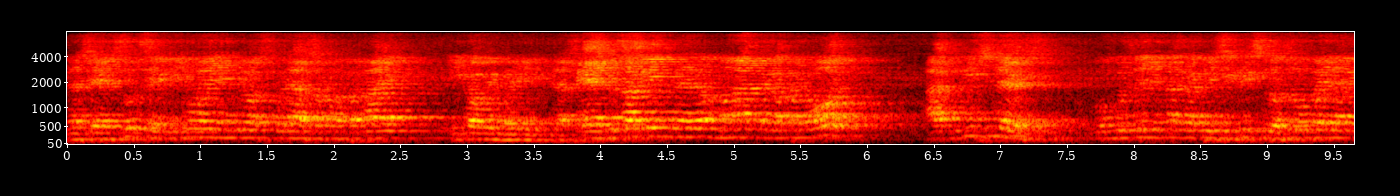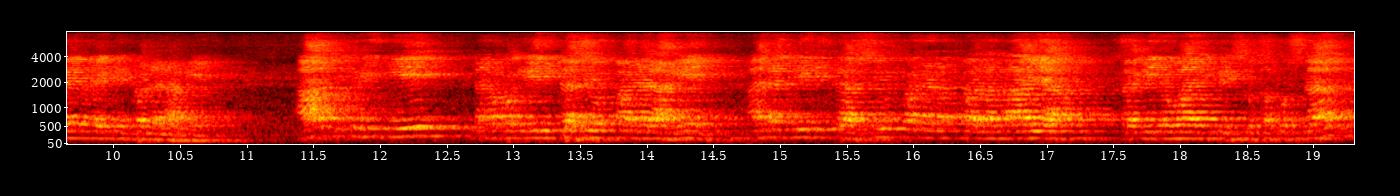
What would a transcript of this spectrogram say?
na si Jesus ay binuhay ng Diyos mula sa mga patay, ikaw ay maliligtas. Kaya ito sabihin ng mga tagapanood at listeners, kung gusto niyo tanggapin si Kristo, subay lang kayo may panalangin. At ito hindi nakapagliligtas yung panalangin. Ang nagliligtas yung pananampalataya sa ginawa ni Kristo sa krus ng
